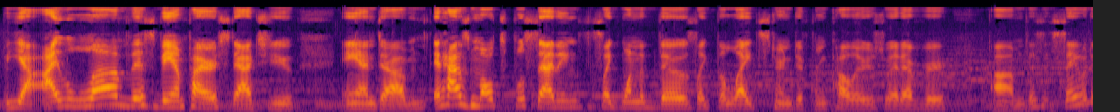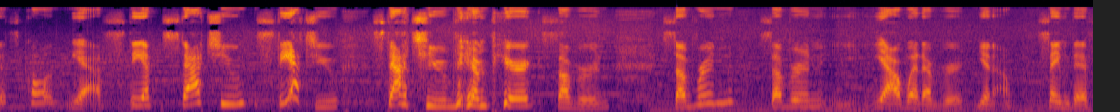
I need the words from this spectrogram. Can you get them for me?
But yeah, I love this vampire statue, and um, it has multiple settings. It's like one of those, like the lights turn different colors, whatever. Um, does it say what it's called? Yeah, st statue, statue, statue, vampiric sovereign, sovereign, sovereign. Yeah, whatever. You know, same diff.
